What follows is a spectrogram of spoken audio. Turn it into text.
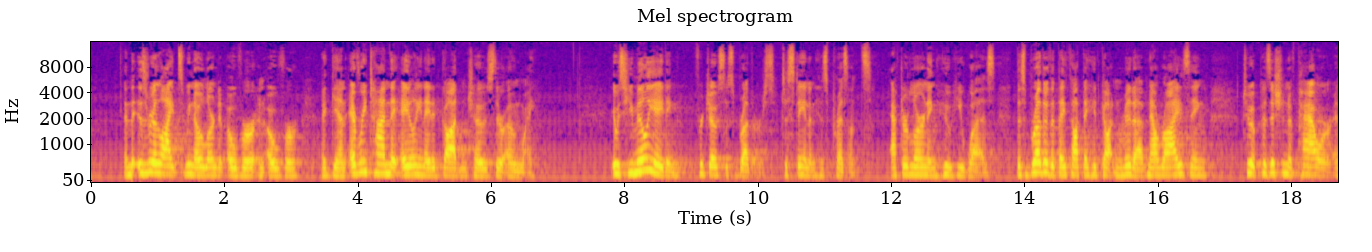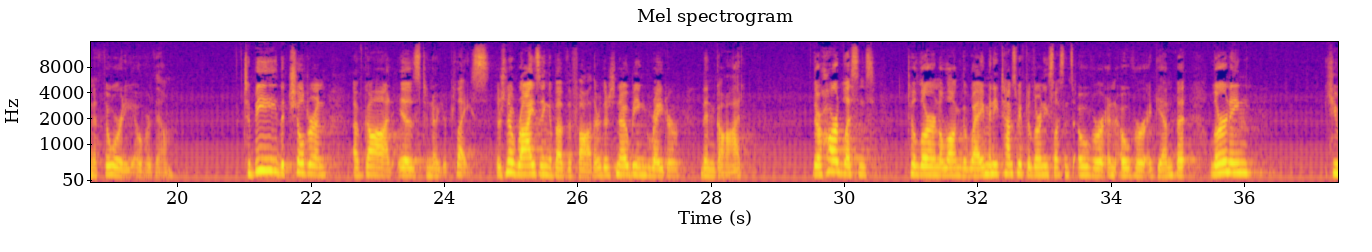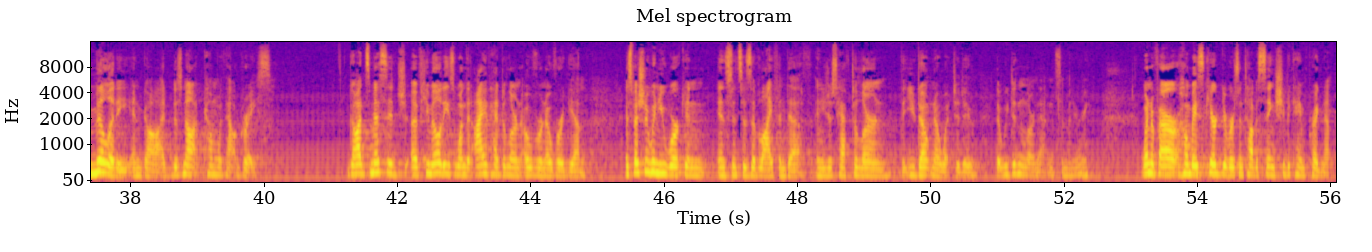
And the Israelites, we know, learned it over and over again every time they alienated God and chose their own way. It was humiliating for Joseph's brothers to stand in his presence after learning who he was. This brother that they thought they had gotten rid of, now rising to a position of power and authority over them. To be the children of God is to know your place. There's no rising above the Father, there's no being greater than God. There are hard lessons to learn along the way. Many times we have to learn these lessons over and over again, but learning humility in God does not come without grace. God's message of humility is one that I have had to learn over and over again, especially when you work in instances of life and death and you just have to learn that you don't know what to do, that we didn't learn that in seminary. One of our home based caregivers in Tabasing, she became pregnant.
